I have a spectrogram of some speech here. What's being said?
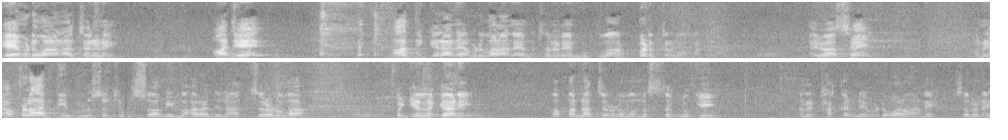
એ વડવાળાના ચરણે આજે આ દીકરાને વડવાળાને ચરણે મૂકવા અર્પણ કરવા માટે આવ્યા છે. અને આપણા આદ્ય સચિવ સ્વામી મહારાજના ચરણોમાં પગે લગાડી, બાપાના ચરણોમાં મસ્તક મૂકી અને ઠાકરને વડવાળાને ચરણે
